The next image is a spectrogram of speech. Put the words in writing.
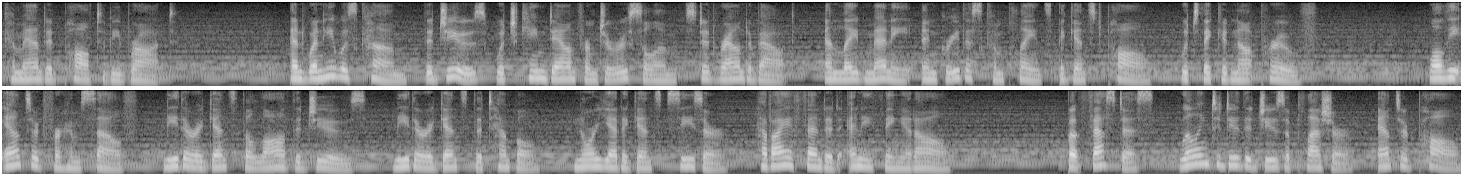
commanded Paul to be brought. And when he was come, the Jews which came down from Jerusalem stood round about, and laid many and grievous complaints against Paul, which they could not prove. While he answered for himself, neither against the law of the Jews, neither against the temple, nor yet against Caesar, have I offended anything at all. But Festus, willing to do the Jews a pleasure, answered Paul,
